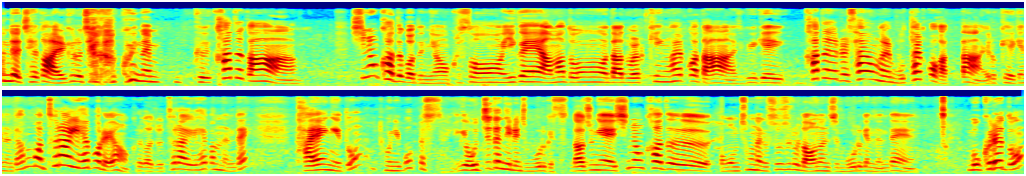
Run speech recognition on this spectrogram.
근데 제가 알기로 제가 갖고 있는 그 카드가 신용카드거든요. 그래서 이게 아마도 not working 할 거다. 이게 카드를 사용을 못 할 것 같다. 이렇게 얘기했는데 한번 try 해보래요. 그래가지고 try 해봤는데 다행히도 돈이 뽑혔어. 이게 어찌된 일인지 모르겠어. 나중에 신용카드 엄청나게 수수료 나오는지 모르겠는데 뭐 그래도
